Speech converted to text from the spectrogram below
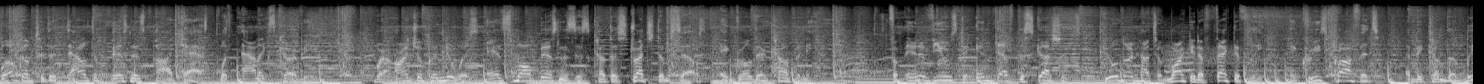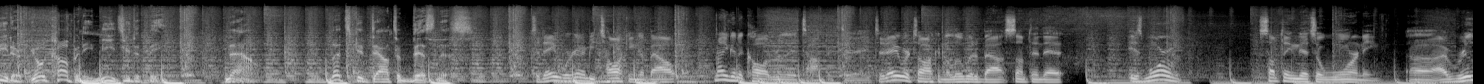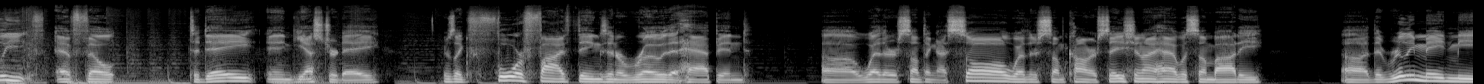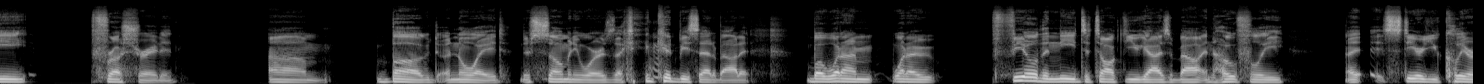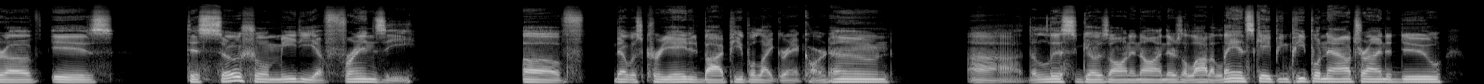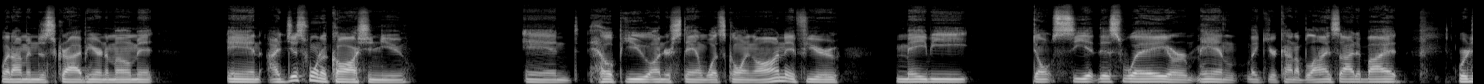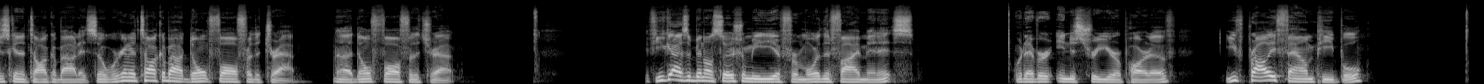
Welcome to the Down to Business podcast with Alex Kirby, where entrepreneurs and small businesses come to stretch themselves and grow their company. From interviews to in depth discussions, you'll learn how to market effectively, increase profits, and become the leader your company needs you to be. Now, let's get down to business. Today, we're going to be talking about, I'm not going to call it really a topic today. Today, we're talking a little bit about something that is more something that's a warning uh, I really have felt today and yesterday. There's like four or five things in a row that happened. Uh, whether something I saw, whether some conversation I had with somebody, uh, that really made me frustrated, um, bugged, annoyed. There's so many words that could be said about it. But what I'm, what I feel the need to talk to you guys about, and hopefully uh, steer you clear of is this social media frenzy of that was created by people like Grant Cardone. Uh, the list goes on and on. There's a lot of landscaping people now trying to do what I'm going to describe here in a moment. And I just want to caution you and help you understand what's going on. If you're maybe don't see it this way or man, like you're kind of blindsided by it, we're just going to talk about it. So we're going to talk about don't fall for the trap. Uh, don't fall for the trap. If you guys have been on social media for more than five minutes, whatever industry you're a part of, you've probably found people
